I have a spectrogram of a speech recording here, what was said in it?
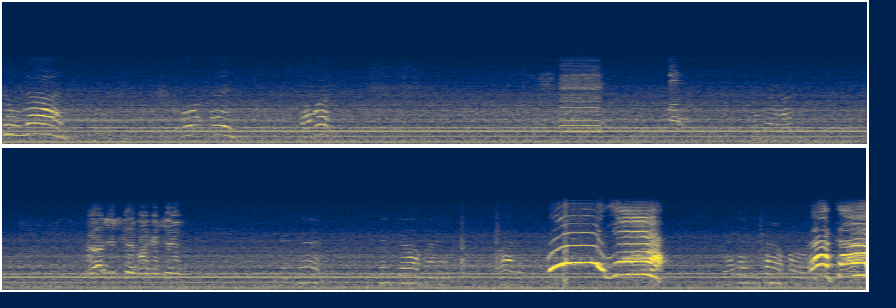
two nine four eight over. Roger's good, Bunker 2. Good, job, man. Roger. Woo! Yeah! Rock on!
